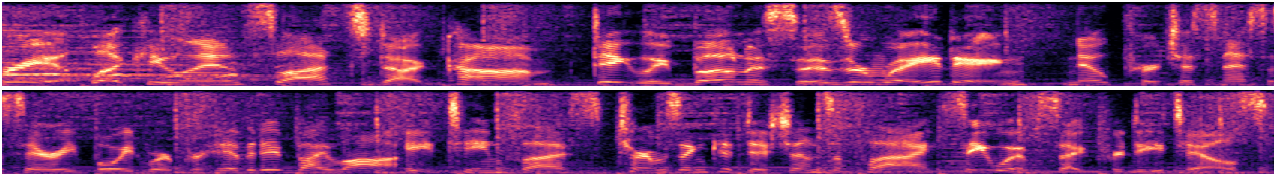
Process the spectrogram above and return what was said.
free at LuckyLandSlots.com. Daily bonuses are waiting. No purchase necessary. Void where prohibited by law. 18 plus. Terms and conditions apply. See website for details.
